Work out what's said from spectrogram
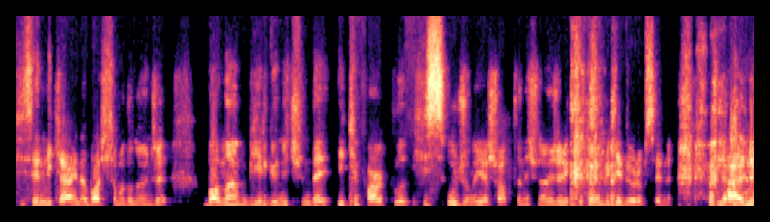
senin hikayene başlamadan önce bana bir gün içinde iki farklı his ucunu yaşattığın için öncelikle tebrik ediyorum seni. Yani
